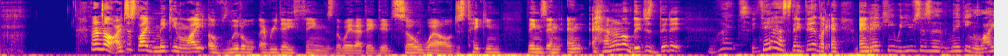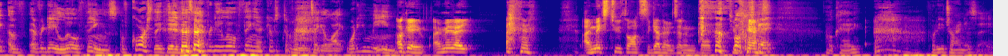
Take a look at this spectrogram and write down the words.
I don't know. I just like making light of little everyday things the way that they did so well. Just taking things and and I don't know. They just did it. What? Yes, they did. Like and, and Making we use this as making light of everyday little things. Of course they did. It's everyday little thing. I just really take it light. What do you mean? okay. I mean I I mixed two thoughts together instead of both two okay. Okay. What are you trying to say?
